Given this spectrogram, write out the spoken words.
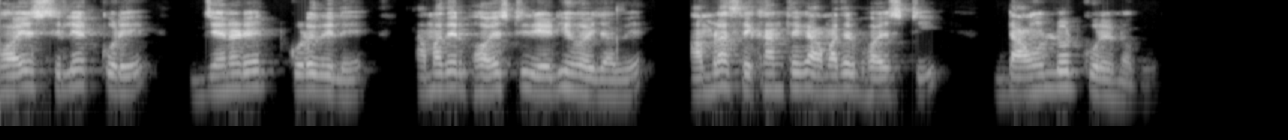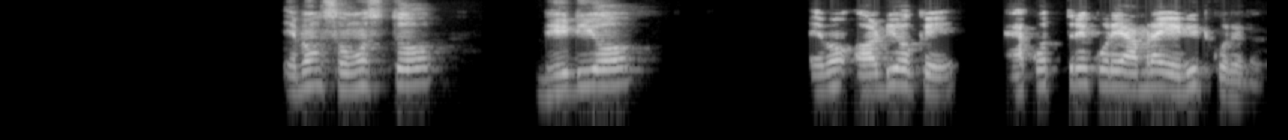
ভয়েস সিলেক্ট করে জেনারেট করে দিলে আমাদের ভয়েসটি রেডি হয়ে যাবে। আমরা সেখান থেকে আমাদের ভয়েসটি ডাউনলোড করে নেব। এবং সমস্ত ভিডিও এবং অডিওকে একত্রে করে আমরা এডিট করে নেব।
